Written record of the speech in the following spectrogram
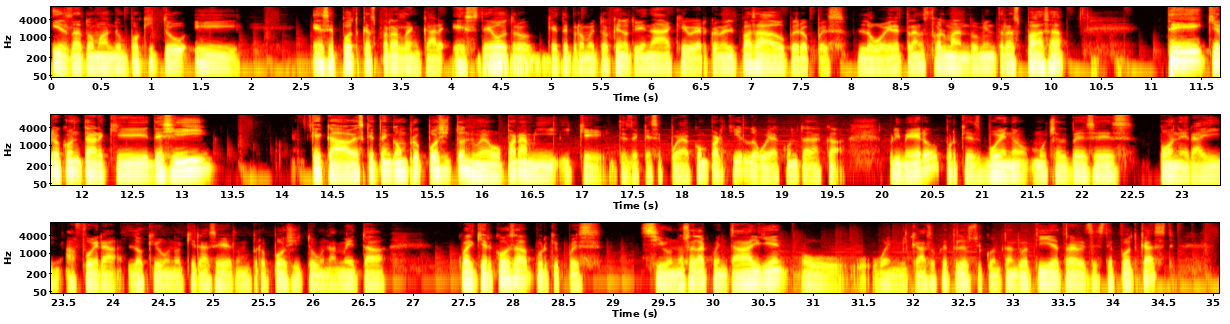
Ir retomando un poquito y ese podcast para arrancar este otro, que te prometo que no tiene nada que ver con el pasado, pero pues lo voy a ir transformando mientras pasa. Te quiero contar que decidí que cada vez que tenga un propósito nuevo para mí y que desde que se pueda compartir lo voy a contar acá. Primero porque es bueno muchas veces poner ahí afuera lo que uno quiere hacer, un propósito, una meta, cualquier cosa, porque pues si uno se la cuenta a alguien, o, en mi caso que te lo estoy contando a ti a través de este podcast,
